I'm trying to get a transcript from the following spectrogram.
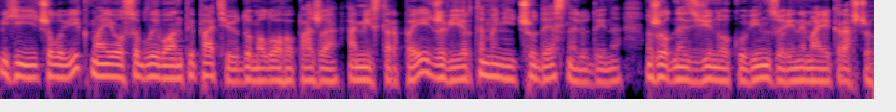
Її чоловік має особливу антипатію до малого пажа, а містер Пейдж, вірте мені, чудесна людина. Жодна з жінок у Вінзорі не має кращого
